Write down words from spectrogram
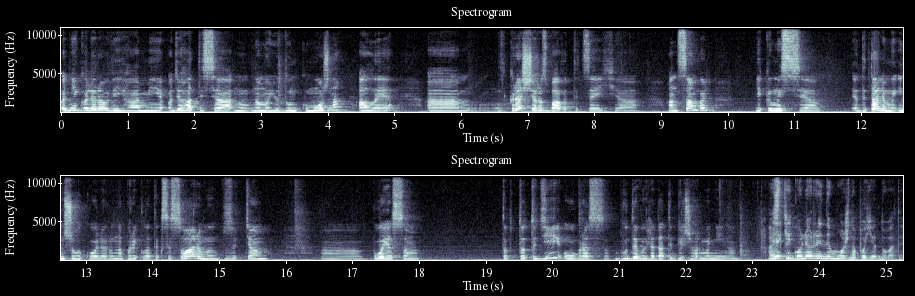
В одній кольоровій гамі одягатися, ну, на мою думку, можна, але а, краще розбавити цей ансамбль якимись е, деталями іншого кольору, наприклад, аксесуарами, взуттям, поясом. Тобто тоді образ буде виглядати більш гармонійно. А які кольори не можна поєднувати?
